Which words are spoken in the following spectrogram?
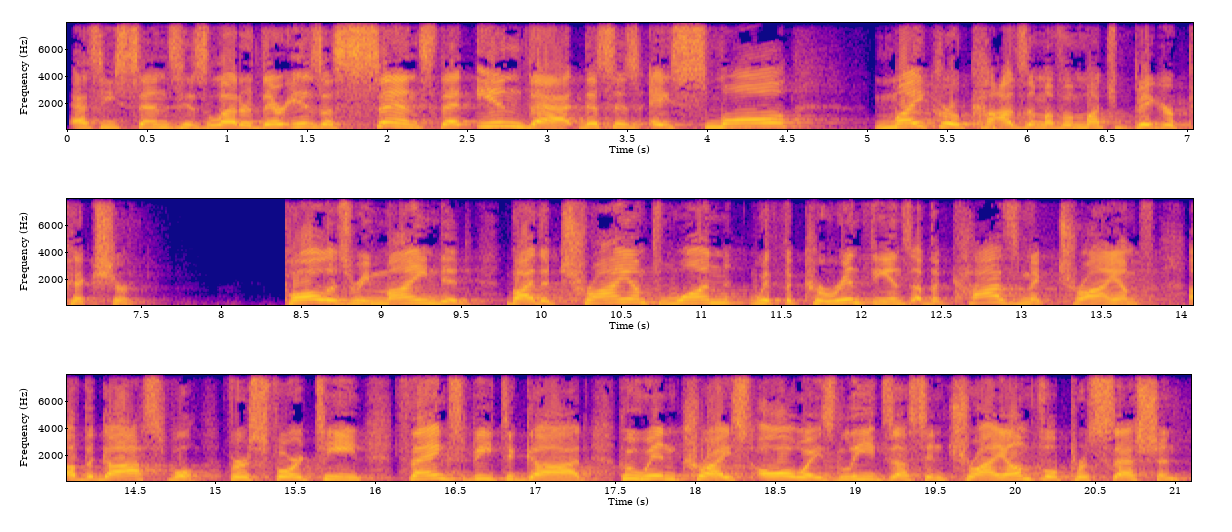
as he sends his letter, there is a sense that in that, this is a small microcosm of a much bigger picture. Paul is reminded by the triumph won with the Corinthians of the cosmic triumph of the gospel. Verse 14. Thanks be to God who in Christ always leads us in triumphal procession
